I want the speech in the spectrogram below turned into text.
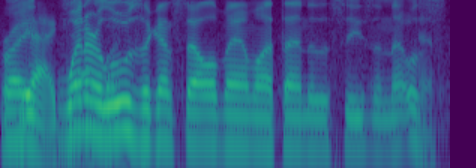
Right. Yeah, Win or lose against Alabama at the end of the season. That was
